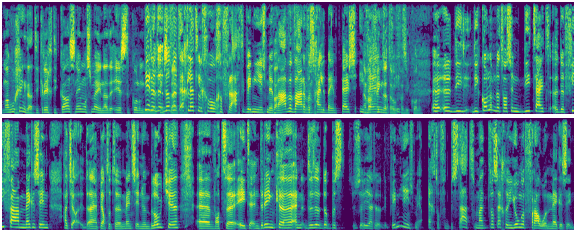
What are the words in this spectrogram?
maar hoe ging dat? Je kreeg die kans, neem ons mee naar de eerste column die Ja, dat, dat werd echt letterlijk gewoon gevraagd. Ik weet niet eens meer Wa- waar. We waren Ja. waarschijnlijk bij een pers-event. En waar ging dat over, iets. die column? Die, die column, dat was in die tijd de FIFA magazine. Had je, daar heb je altijd mensen in hun blootje, wat eten en drinken. En de, de, dat best- ja, de- ik weet niet eens meer echt of het bestaat. Maar het was echt een jonge vrouwen magazine.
